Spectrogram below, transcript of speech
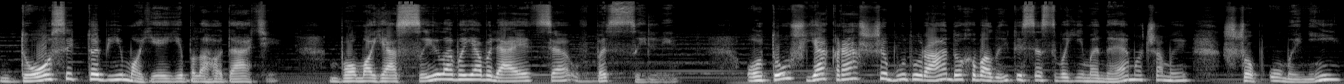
досить тобі моєї благодаті, бо моя сила виявляється в безсиллі. Отож я краще буду радо хвалитися своїми немочами, щоб у мені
